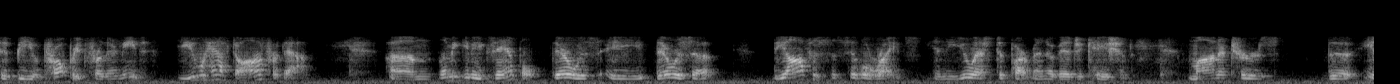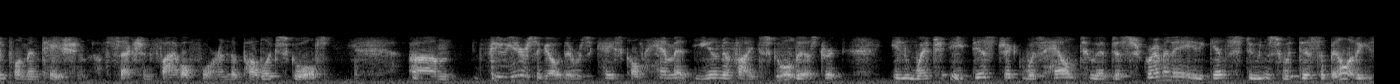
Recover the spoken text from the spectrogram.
to be appropriate for their needs, you have to offer that. Um, let me give you an example. There was a there was a the Office of Civil Rights in the U.S. Department of Education monitors the implementation of Section 504 in the public schools. Um, a few years ago, there was a case called Hemet Unified School District in which a district was held to have discriminated against students with disabilities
